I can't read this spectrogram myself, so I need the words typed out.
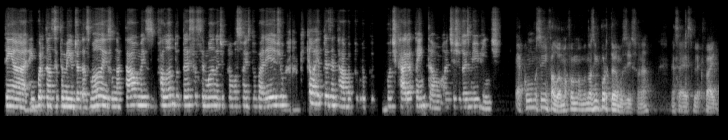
tenha importância também o Dia das Mães, o Natal, mas falando dessa semana de promoções do varejo, o que, que ela representava para o Grupo Boticário até então, antes de 2020? É, como você me falou, é forma, nós importamos isso, né? Nessa esse Black Friday.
